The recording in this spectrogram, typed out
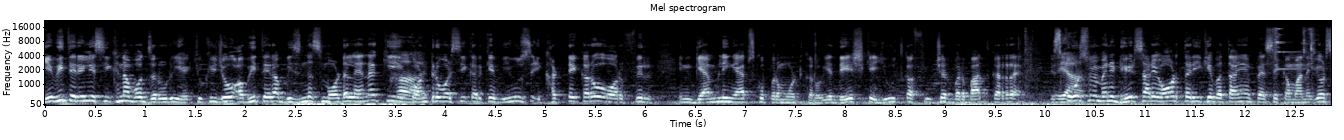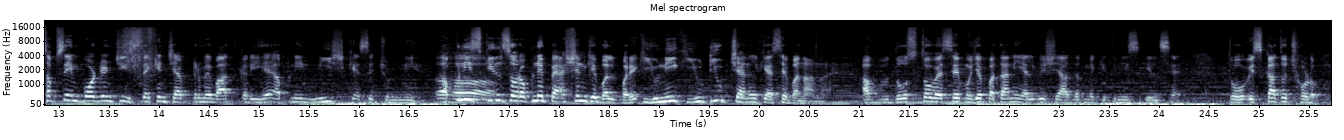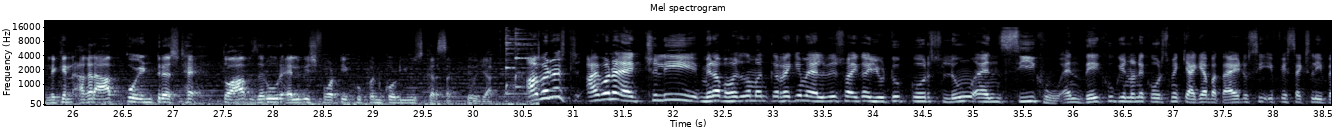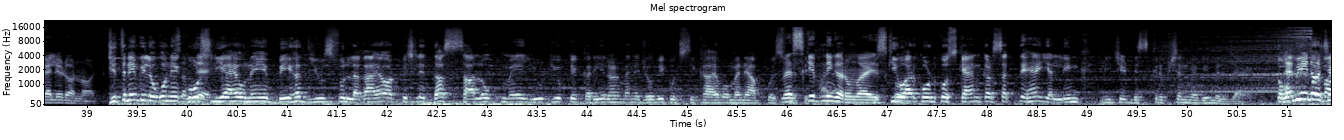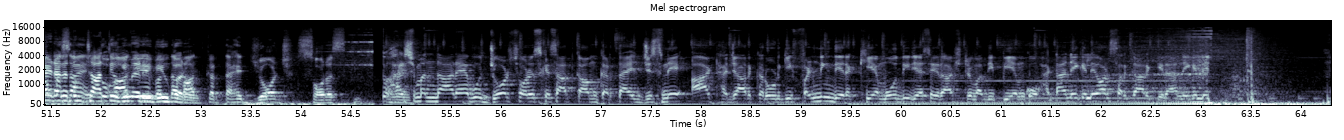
ये भी तेरे लिए सीखना बहुत ज़रूरी है क्योंकि जो अभी तेरा बिज़नेस मॉडल है ना कि कंट्रोवर्सी हाँ। करके व्यूज़ इकट्ठे करो और फिर इन गैम्बलिंग एप्स को प्रमोट करो। ये देश के यूथ का फ्यूचर बर्बाद कर रहा है। इस कोर्स में मैंने ढेर सारे और तरीके बताए हैं पैसे कमाने के और सबसे इंपॉर्टेंट चीज़ सेकंड चैप्टर में बात करी है अपनी नीच कैसे चुननी है। अपनी स्किल्स और अपने पैशन के बल पर एक यूनिक यूट्यूब चैनल कैसे बनाना है। अब दोस्तों वैसे मुझे पता नहीं एलविश यादव में कितनी स्किल्स हैं तो इसका तो छोड़ो लेकिन अगर आपको इंटरेस्ट है तो आप ज़रूर Elvish forty coupon code use कर सकते हो जाकर I want I want actually मेरा बहुत ज़्यादा मन कर रहा है कि मैं एलविस भाई का यूट्यूब कोर्स लूँ एंड सीखूं एंड देखूँ कि इन्होंने कोर्स में क्या क्या बताया to see if it's actually valid और नॉट जितने भी लोगों ने कोर्स लिया है उन्हें ये बेहद यूजफुल लगा है और पिछले 10 सालों में यूट्यूब के करियर में मैंने जो भी कुछ सीखा है वो मैंने आपको इसमें मैं सिखाया नहीं करूँगा इस क्यू आर कोड को स्कैन कर सकते हैं या लिंक नीचे डिस्क्रिप्शन में भी मिल जाएगा तो अगर तुम चाहते तो हो कि मैं करूँ। बात करता है जॉर्ज सोरस की। तो हर्षमंदार है वो जॉर्ज सोरस के साथ काम करता है जिसने 8000 करोड़ की फंडिंग दे रखी है। मोदी जैसे राष्ट्रवादी पीएम को हटाने के लिए और सरकार गिराने के लिए।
